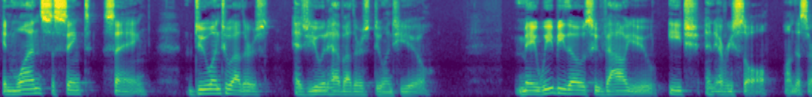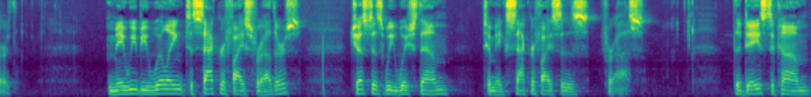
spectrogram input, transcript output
in one succinct saying Do unto others as you would have others do unto you. May we be those who value each and every soul on this earth. May we be willing to sacrifice for others, just as we wish them to make sacrifices for us. The days to come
